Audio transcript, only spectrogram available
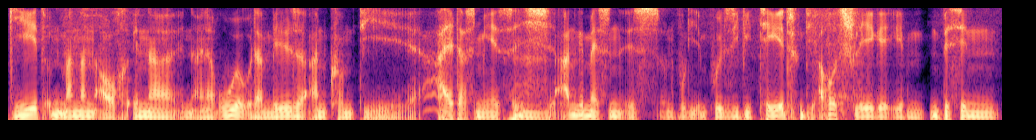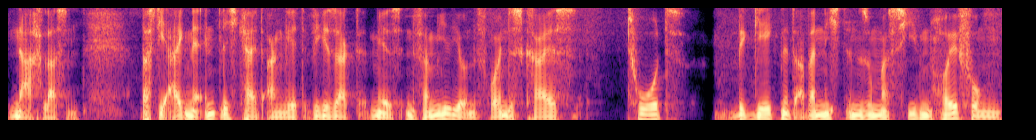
geht und man dann auch in einer, in einer Ruhe oder Milde ankommt, die altersmäßig mhm. angemessen ist und wo die Impulsivität und die Ausschläge eben ein bisschen nachlassen. Was die eigene Endlichkeit angeht, wie gesagt, mir ist in Familie und Freundeskreis Tod begegnet, aber nicht in so massiven Häufungen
